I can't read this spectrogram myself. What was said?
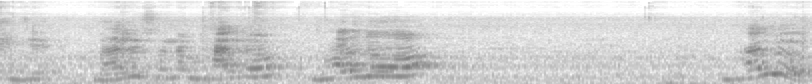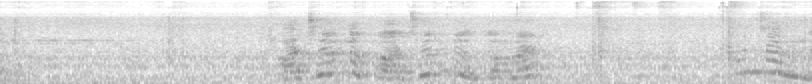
এই যে, ভালো শোনা, ভালো ভালো ভালো। পছন্দ পছন্দ তোমার? পছন্দ।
